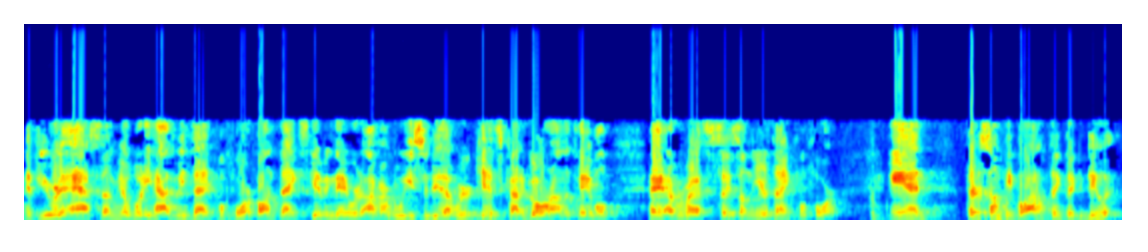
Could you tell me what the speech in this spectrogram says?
if you were to ask them, you know, what do you have to be thankful for? If on Thanksgiving they were, I remember we used to do that. We were kids, kind of go around the table. Hey, everybody has to say something you're thankful for. And there's some people I don't think they could do it.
